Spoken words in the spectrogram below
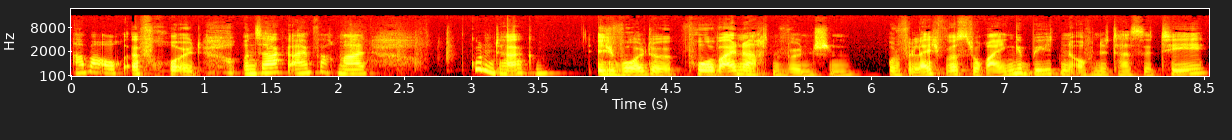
aber auch erfreut. Und sag einfach mal, guten Tag, ich wollte frohe Weihnachten wünschen. Und vielleicht wirst du reingebeten auf eine Tasse Tee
